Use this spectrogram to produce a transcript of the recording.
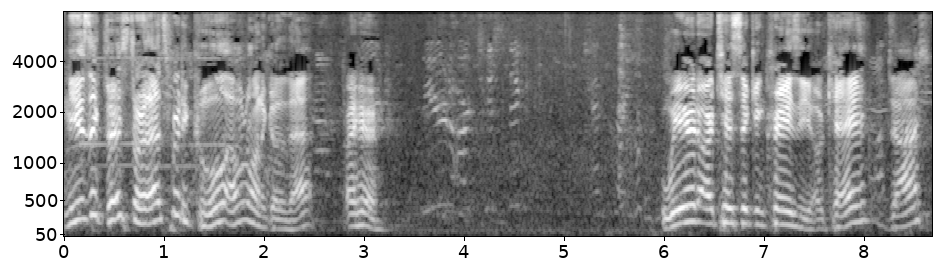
Music, thrift store. That's pretty cool. I would want to go to that. Right here. Weird, artistic, and crazy. Weird, artistic, and crazy. Okay, Josh. Bad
